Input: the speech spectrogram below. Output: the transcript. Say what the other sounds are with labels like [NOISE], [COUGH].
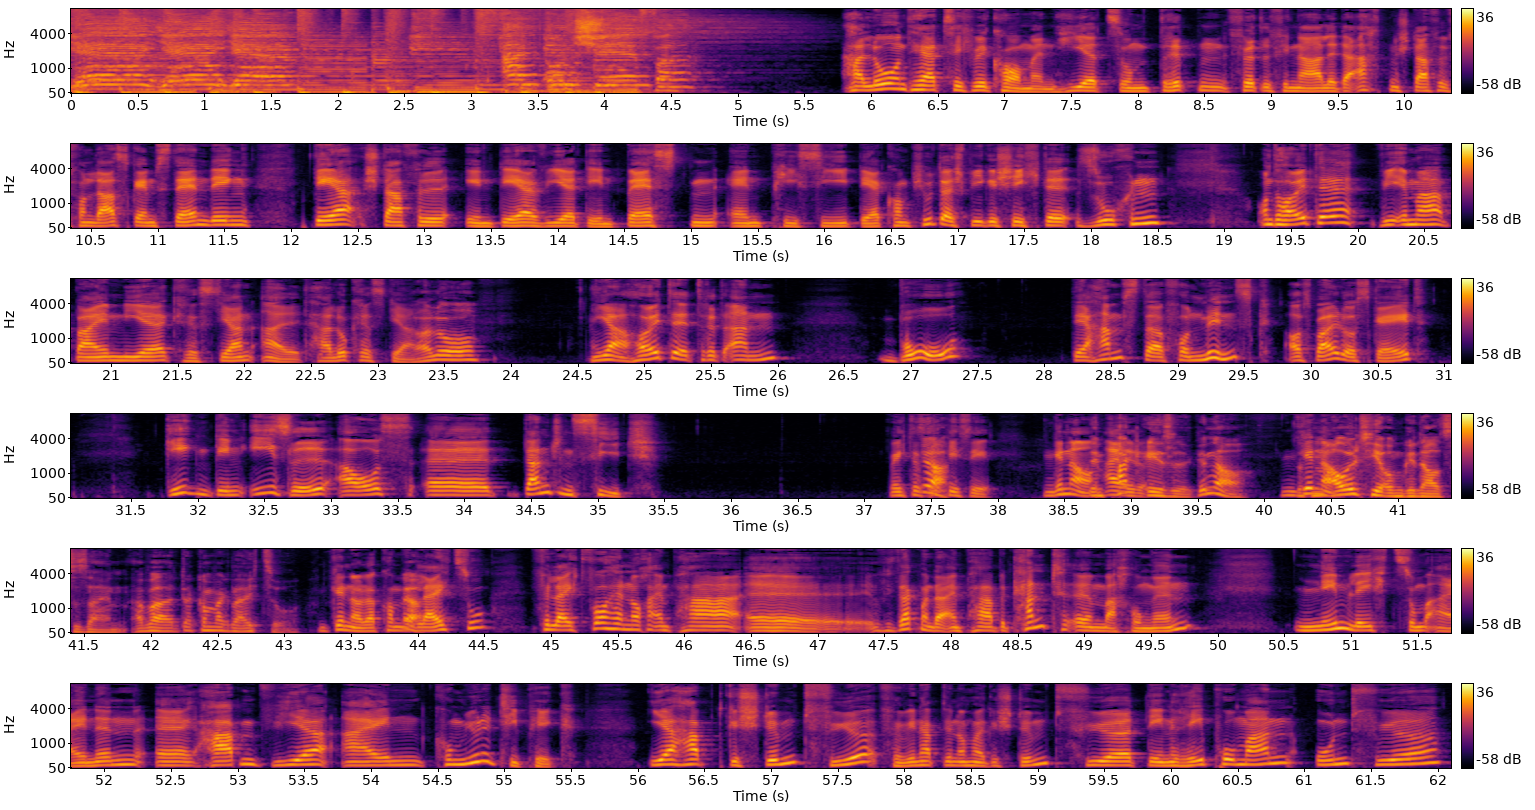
yeah, yeah, yeah. Alf und Schäfer. Hallo und herzlich willkommen hier zum dritten Viertelfinale der achten Staffel von Last Game Standing, der Staffel, in der wir den besten NPC der Computerspielgeschichte suchen. Und heute, wie immer, bei mir Christian Alt. Hallo Christian. Hallo. Ja, heute tritt an Bo, der Hamster von Minsk aus Baldur's Gate, gegen den Esel aus äh, Dungeon Siege. Wenn ich das Ja. richtig sehe. Genau. Den also, Packesel, genau. Das Genau. Maultier, um genau zu sein. Aber da kommen wir gleich zu. Genau, da kommen wir Ja. gleich zu. Vielleicht vorher noch ein paar, äh, wie sagt man da, ein paar Bekanntmachungen. Nämlich zum einen äh, haben wir ein Community-Pick. Ihr habt gestimmt für, für wen habt ihr nochmal gestimmt? Für den Repoman und für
